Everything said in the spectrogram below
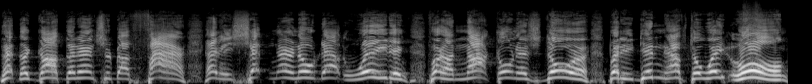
That the God that answered by fire, and He's sitting there, no doubt, waiting for a knock on his door, but He didn't have to wait long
